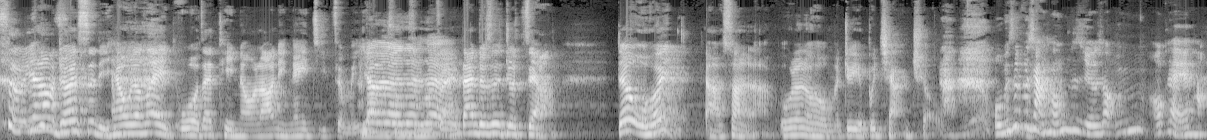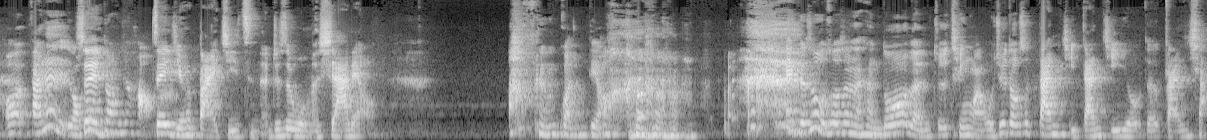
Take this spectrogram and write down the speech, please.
什么意思？因为他们就会私底下，我想说，哎，我有在听哦，然后你那一集怎么样？对对对对，对，但就是就这样，就我会啊，算了啦，无论如何，我们就也不强求，我们是不想求，我们是觉得说，嗯，OK，好，我反正有互动就好。这一集会百集只能就是我们瞎聊，可能关掉。哎、欸，可是我说真的，很多人就是听完，我觉得都是单集单集有的感想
